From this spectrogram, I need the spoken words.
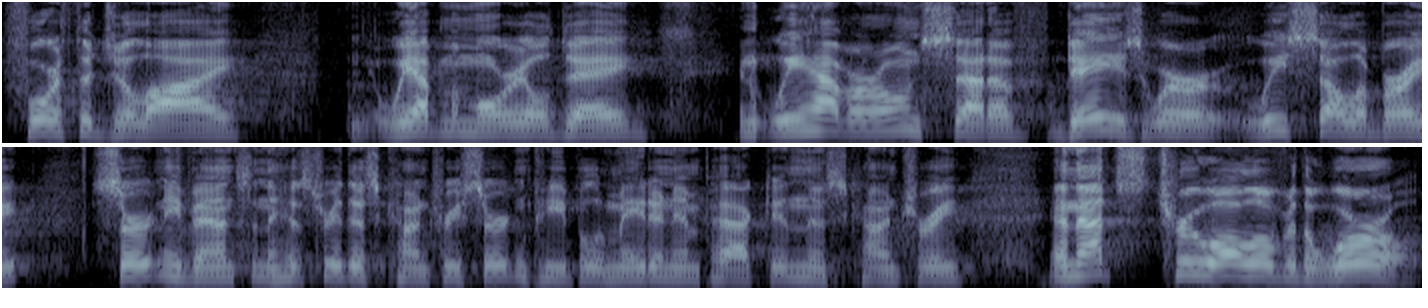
Fourth of July, we have Memorial Day, and we have our own set of days where we celebrate certain events in the history of this country, certain people who made an impact in this country. And that's true all over the world.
